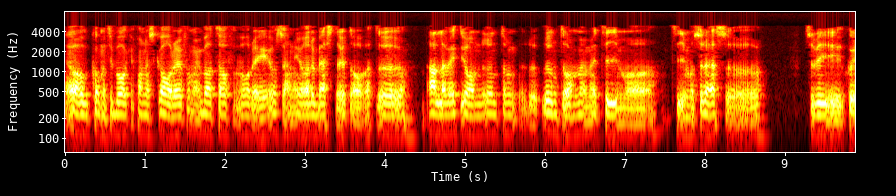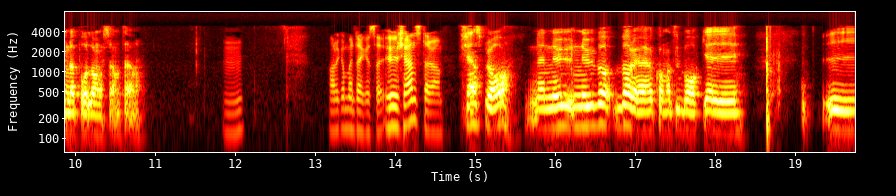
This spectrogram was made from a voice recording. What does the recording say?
ja, kommer tillbaka från en skada, det får man ju bara ta för vad det är och sen göra det bästa utav det. Och alla vet ju om det runt om, runt om med team och, team och sådär så, så vi skyndar på långsamt här nu. Mm. Ja, det kan man tänka sig. Hur känns det då? Känns bra. Nu, nu börjar jag komma tillbaka i, i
